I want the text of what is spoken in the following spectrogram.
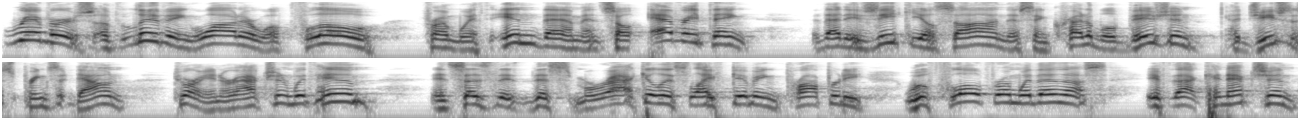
rivers of living water will flow from within them. And so everything that Ezekiel saw in this incredible vision, uh, Jesus brings it down to our interaction with him. It says that this miraculous life giving property will flow from within us if that connection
